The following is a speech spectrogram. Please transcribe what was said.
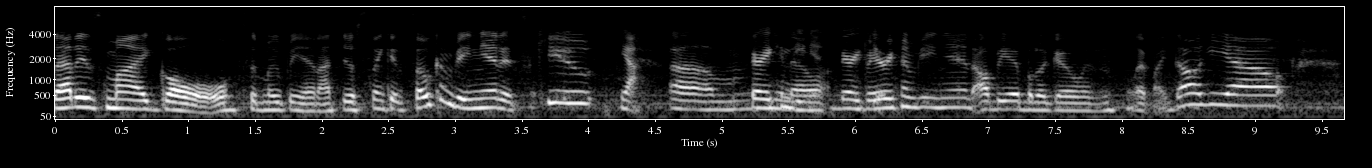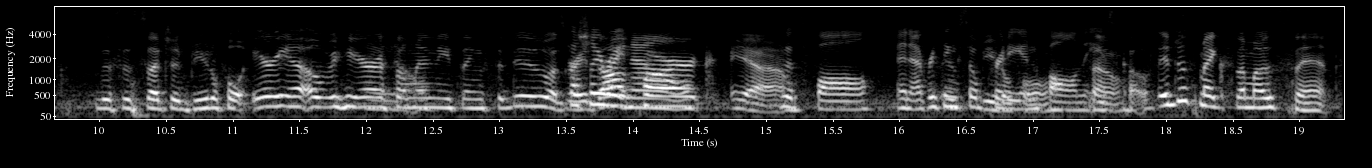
that is my goal to move in. I just think it's so convenient. It's cute. Yeah. Um, Very you know, convenient. Very very convenient. I'll be able to go and let my doggy out. This is such a beautiful area over here. So many things to do. A Especially great dog right now, park. Yeah. it's fall and everything's It's so pretty in fall on the So, east coast It just makes the most sense.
